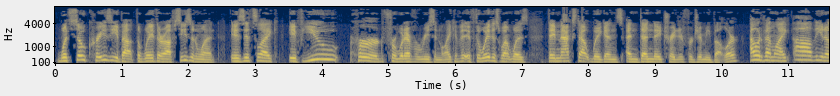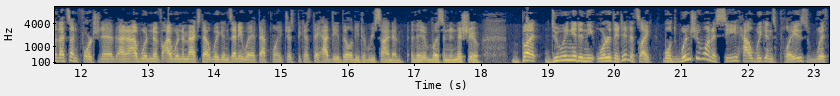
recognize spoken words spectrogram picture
what's so crazy about the way their offseason went is it's like if you heard for whatever reason, like if, if the way this went was they maxed out Wiggins and then they traded for Jimmy Butler, I would have been like, oh, you know, that's unfortunate, and I wouldn't have I wouldn't have maxed out Wiggins anyway at that point just because they had the ability to re-sign him. It wasn't an issue, but doing it in the order they did, it's like, well, wouldn't you want to see how Wiggins plays with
